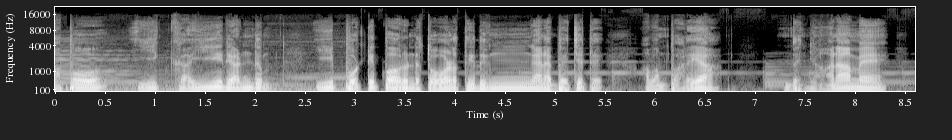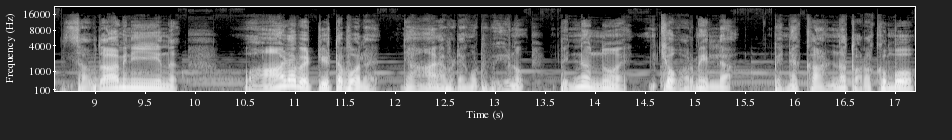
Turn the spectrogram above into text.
അപ്പോ ഈ കൈ രണ്ടും ഈ പൊട്ടിപ്പാറവന്റെ തോളത്ത് ഇതിങ്ങനെ വെച്ചിട്ട് അവൻ പറയാ ഇത് ഞാനാമേ സൗദാമിനീന്ന് വാഴ വെട്ടിയിട്ട പോലെ ഞാൻ അവിടെ അങ്ങോട്ട് വീണു. പിന്നെ ഒന്നും എനിക്ക് ഓർമ്മയില്ല. പിന്നെ കണ്ണ് തുറക്കുമ്പോ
